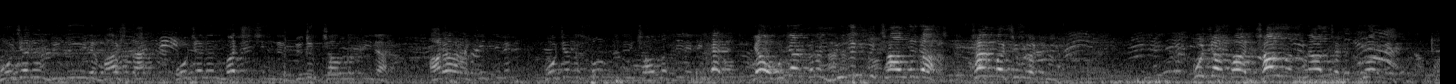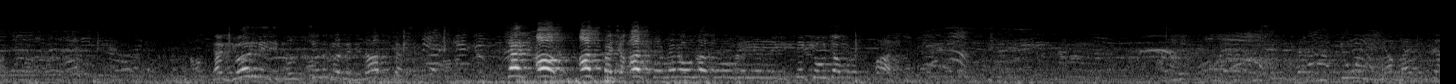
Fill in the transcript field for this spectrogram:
Hocanın düdüğüyle başlar, hocanın maç içinde düdük çalmasıyla ara ara kesilir, hocanın son düdüğü çalmasıyla biter. Ya hocan sana düdük mü çaldı da sen maçı bırakıyorsun? Hocan falan çalmadı ne yapacak? Görmedi. Ya görmedi, pozisyonu görmedi. Ne yapacaksın? Sen al, at taca, at kornere ondan sonra hocanın yanına git. De ki hocam burası faal. Şimdi biraz ciddi oynayın ya. Ben size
